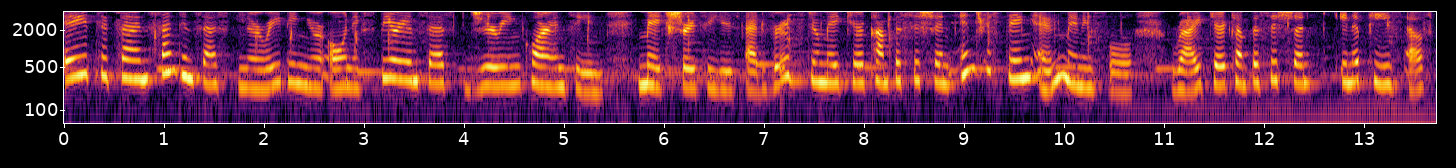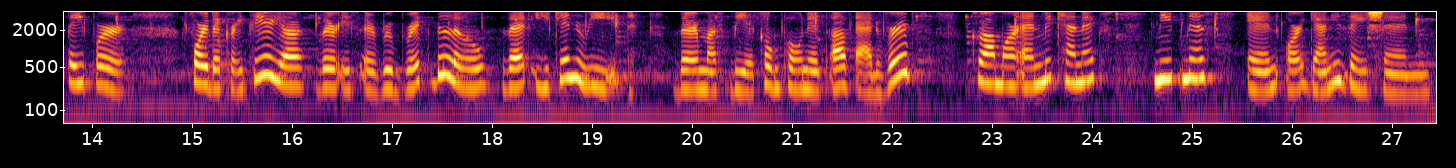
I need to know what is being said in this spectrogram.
8 to 10 sentences narrating your own experiences during quarantine. Make sure to use adverbs to make your composition interesting and meaningful. Write your composition in a piece of paper. For the criteria, there is a rubric below that you can read. There must be a component of adverbs, grammar and mechanics, neatness, and organization.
